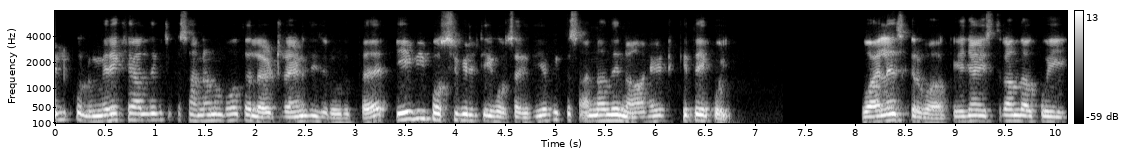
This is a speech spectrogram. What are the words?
ਬਿਲਕੁਲ, ਮੇਰੇ ਖਿਆਲ ਦੇ ਵਿੱਚ ਕਿਸਾਨਾਂ ਨੂੰ ਬਹੁਤ ਅਲਰਟ ਰਹਿਣ ਦੀ ਜ਼ਰੂਰਤ ਹੈ। ਇਹ ਵੀ ਪੋਸਿਬਿਲਿਟੀ ਹੋ ਸਕਦੀ ਹੈ ਵੀ ਕਿਸਾਨਾਂ ਦੇ ਨਾਂ ਹੇਠ ਕਿਤੇ ਕੋਈ ਵਾਇਲੈਂਸ ਕਰਵਾ ਕੇ ਜਾਂ ਇਸ ਤਰ੍ਹਾਂ ਦਾ ਕੋਈ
